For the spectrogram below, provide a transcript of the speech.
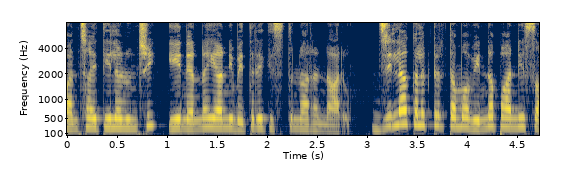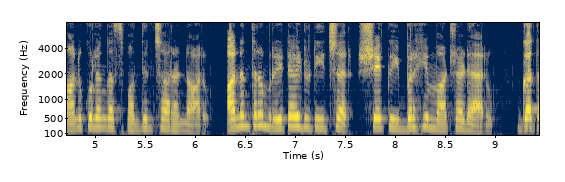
పంచాయతీల నుంచి ఈ నిర్ణయాన్ని వ్యతిరేకిస్తున్నారన్నారు. జిల్లా కలెక్టర్ తమ విన్నపాన్ని సానుకూలంగా స్పందించారన్నారు. అనంతరం రిటైర్డ్ టీచర్ షేక్ ఇబ్రహీం మాట్లాడారు. గత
